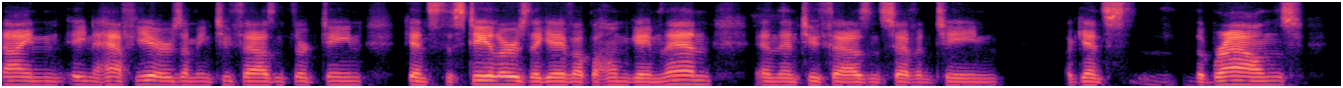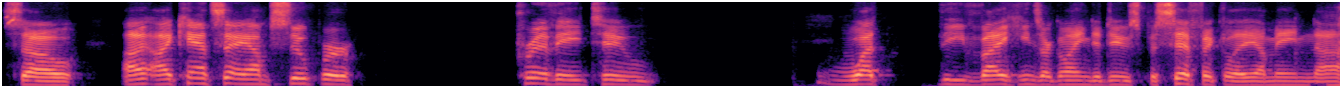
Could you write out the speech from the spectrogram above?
nine, eight and a half years. I mean, 2013 against the Steelers, they gave up a home game then, and then 2017 against the Browns. So I, I can't say I'm super privy to what the Vikings are going to do specifically. I mean, uh,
